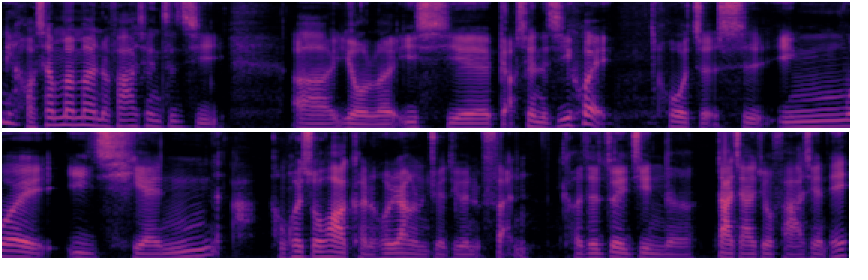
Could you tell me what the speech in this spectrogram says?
你好像慢慢的发现自己呃有了一些表现的机会。或者是因为以前啊很会说话，可能会让人觉得有点烦。可是最近呢，大家就发现，诶，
